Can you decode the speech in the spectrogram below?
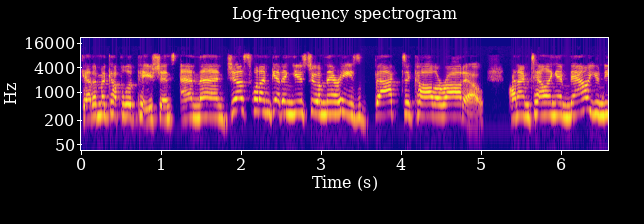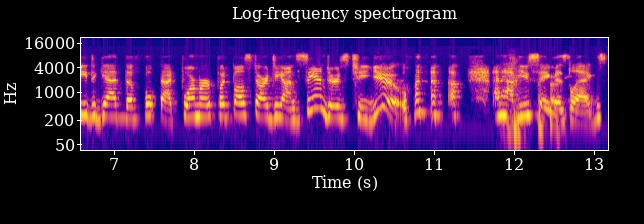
get him a couple of patients. And then just when I'm getting used to him there, he's back to Colorado. And I'm telling him now you need to get the that former football star Deion Sanders to you and have you save his legs.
